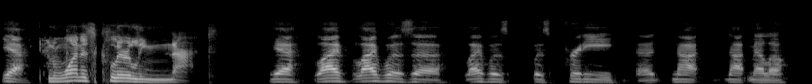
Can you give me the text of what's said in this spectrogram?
Yeah. and one is clearly not. Yeah. Live. Live was uh live was was pretty uh not not mellow.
